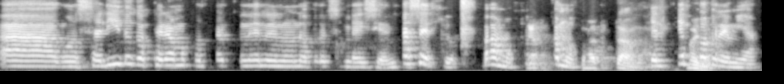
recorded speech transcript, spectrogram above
a Gonzalito, que esperamos contar con él en una próxima edición. Ya, Sergio, vamos, vamos. El tiempo premia.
